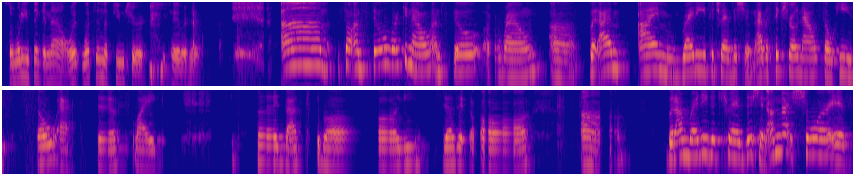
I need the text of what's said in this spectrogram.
So what are you thinking now? What what's in the future for Tayler Hill? Um, so I'm still working out. I'm still around, um, but I'm I'm ready to transition. I have a six year old now, so he's so active. Like he plays basketball. He does it all. Um, but I'm ready to transition. I'm not sure if,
